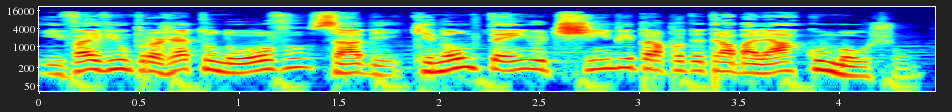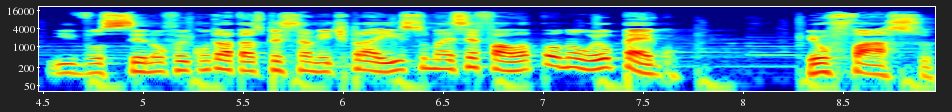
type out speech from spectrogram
e vai vir um projeto novo, sabe, que não tem o time para poder trabalhar com motion. E você não foi contratado especialmente para isso, mas você fala, pô, não, eu pego. Eu faço.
